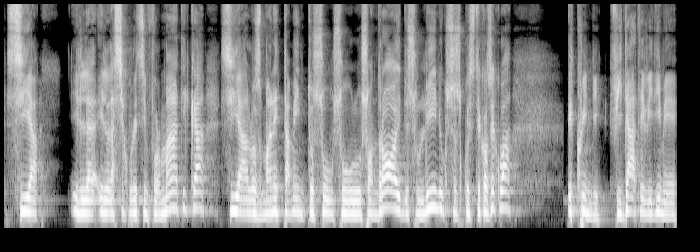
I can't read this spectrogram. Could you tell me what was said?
sia il, la sicurezza informatica, sia lo smanettamento su, su, su Android, su Linux, su queste cose qua. E quindi fidatevi di me,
